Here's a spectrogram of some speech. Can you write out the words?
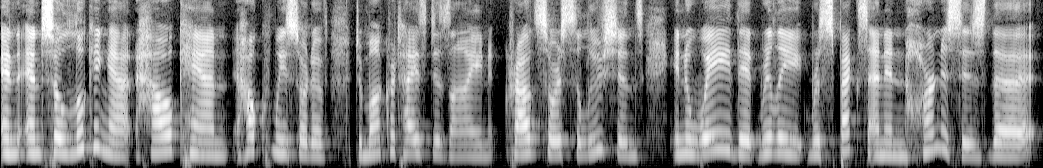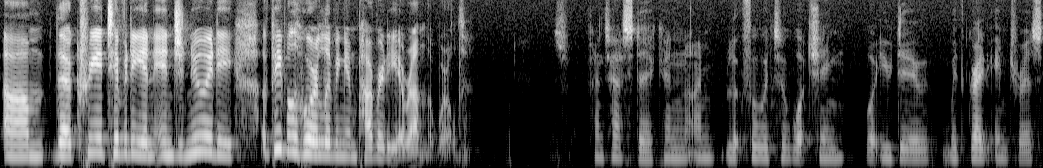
and, and so looking at how can, how can we sort of democratize design, crowdsource solutions in a way that really respects and harnesses the, um, the creativity and ingenuity of people who are living in poverty around the world. Fantastic, and I look forward to watching what you do with great interest.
